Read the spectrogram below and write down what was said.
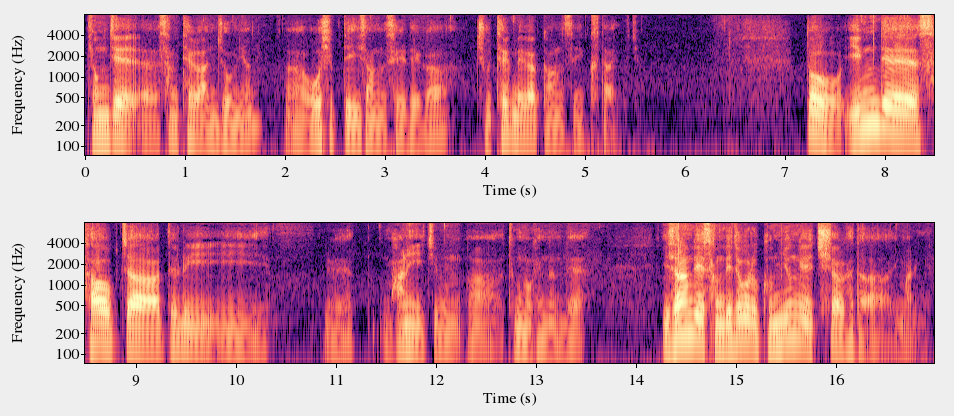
경제 상태가 안 좋으면 50대 어, 이상 세대가 주택 매각 가능성이 크다 이거죠. 또 임대 사업자들이 많이 지금 어, 등록했는데 이 사람들이 상대적으로 금융에 취약하다 이 말입니다.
